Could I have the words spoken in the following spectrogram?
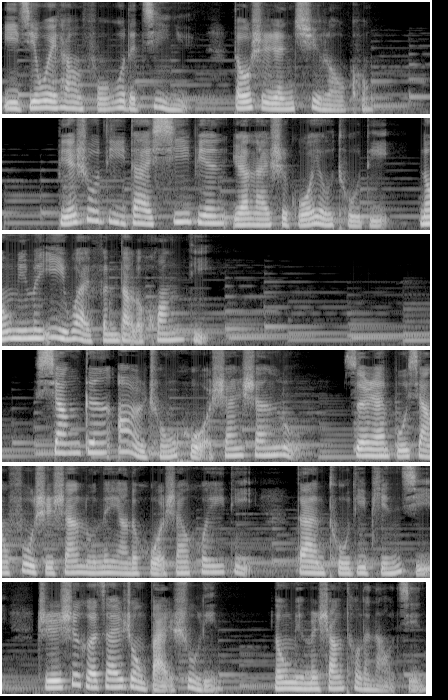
以及为他们服务的妓女，都是人去楼空。别墅地带西边原来是国有土地，农民们意外分到了荒地。香根二重火山山路虽然不像富士山路那样的火山灰地，但土地贫瘠，只适合栽种柏树林。农民们伤透了脑筋。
